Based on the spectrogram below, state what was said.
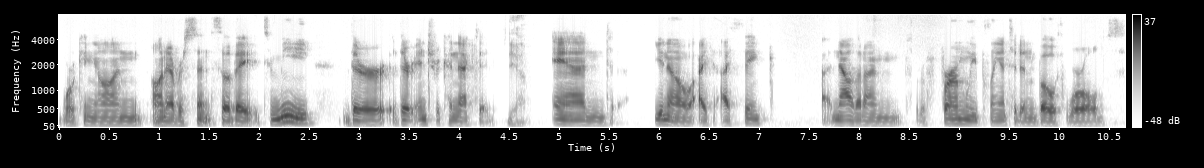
working on on ever since. So they, to me, they're they're interconnected. Yeah. And you know, I I think now that I'm sort of firmly planted in both worlds,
